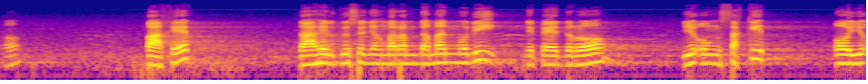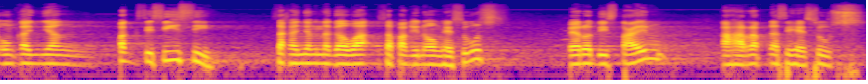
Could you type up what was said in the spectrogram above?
No? Bakit? Dahil gusto niyang maramdaman muli ni Pedro yung sakit o yung kanyang pagsisisi sa kanyang nagawa sa Panginoong Jesus. Pero this time, kaharap na si Jesus.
